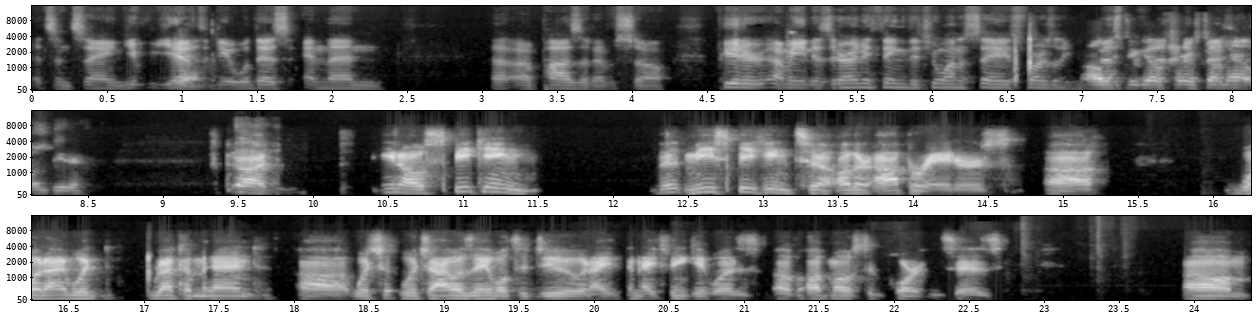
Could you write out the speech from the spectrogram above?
It's insane. You you yeah. have to deal with this and then a, a, positive. So, Peter, I mean, is there anything that you want to say as far as like? I'll let you go first on that one, Peter. Uh, you know, speaking, me speaking to other operators, uh, what I would recommend, uh, which which I was able to do, and I and I think it was of utmost importance, is um,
